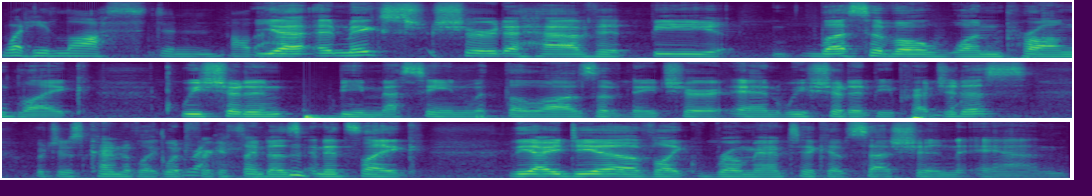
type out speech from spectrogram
what he lost and all that. Yeah, it makes sure to have it be less of a one pronged like we shouldn't be messing with the laws of nature and we shouldn't be prejudiced, which is kind of like what Right. Frankenstein does. and it's like the idea of like romantic obsession and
